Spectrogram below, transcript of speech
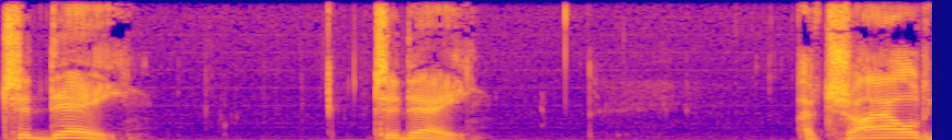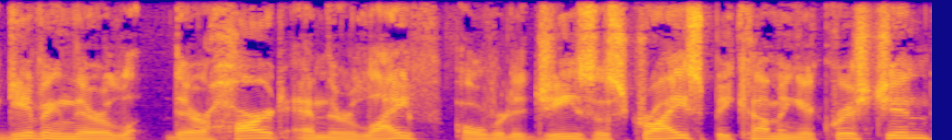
today, today, a child giving their their heart and their life over to Jesus Christ, becoming a Christian,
